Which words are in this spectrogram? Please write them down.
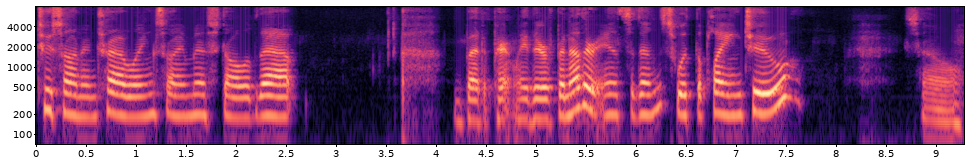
Tucson and traveling, so I missed all of that. But apparently, there have been other incidents with the plane too. So,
